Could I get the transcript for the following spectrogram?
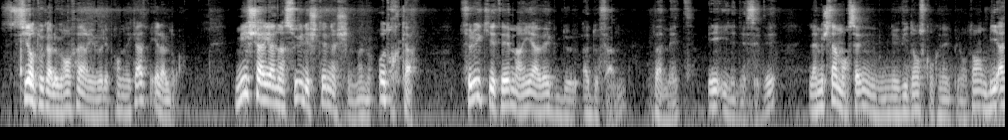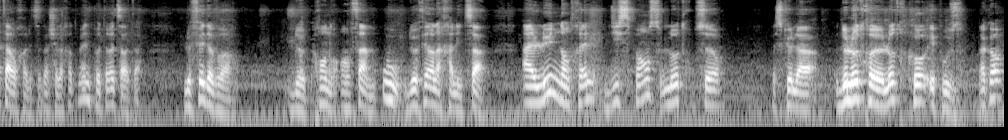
Si en tout cas le grand frère il veut les prendre les quatre, il a le droit. Mishaya Nasu il nashim. Maintenant, autre cas, celui qui était marié avec deux, à deux femmes, va mettre, et il est décédé. La Mishnah m'enseigne une évidence qu'on connaît depuis longtemps. Le fait d'avoir, de prendre en femme ou de faire la khalitsa à l'une d'entre elles dispense l'autre sœur. Parce que la, de l'autre l'autre co-épouse. D'accord?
